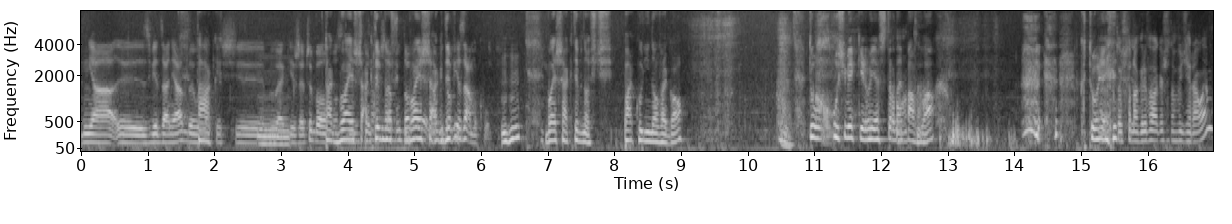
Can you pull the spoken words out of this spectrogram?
dnia y, zwiedzania? Były, Tak. jakieś, były Mm. jakieś rzeczy? Bo, Tak, bo była jeszcze aktywność- budowie, była jeszcze na budowie aktyw- zamku. Mhm. Była jeszcze aktywność parku linowego. Tu uśmiech kieruje w stronę O, Pawła. Który. Ktoś to nagrywał, jak ja się tam wydzierałem?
